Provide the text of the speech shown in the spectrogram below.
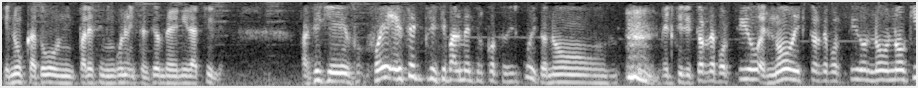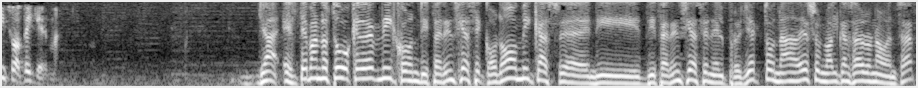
que nunca tuvo, parece, ninguna intención de venir a Chile. Así que fue ese principalmente el cortocircuito, no el director deportivo, el nuevo director deportivo no no quiso a Peckerman. Ya, el tema no tuvo que ver ni con diferencias económicas eh, ni diferencias en el proyecto, nada de eso, no alcanzaron a avanzar.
